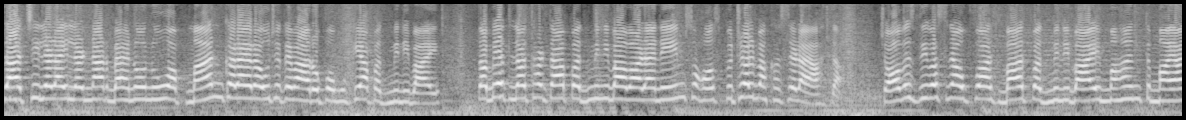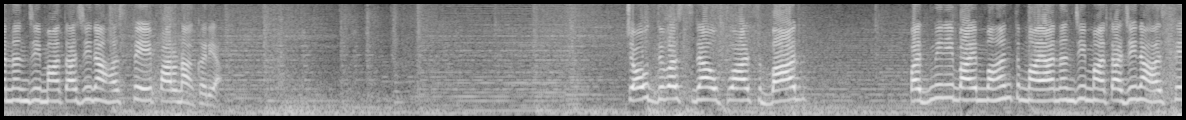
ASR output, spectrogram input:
સાચી લડાઈ લડનાર બહેનોનું અપમાન કરાઈ રહ્યું છે તેવા આરોપો મૂક્યા પદ્મિનીબાએ તબિયત લથડતા પદ્મિનીબા વાળાને એમ્સ હોસ્પિટલમાં ખસેડાયા હતા. ચોવીસ દિવસના ઉપવાસ બાદ પદ્મિનીબાએ મહંત માયાનંદજી માતાજીના હસ્તે પારણા કર્યા. ચૌદ દિવસના ઉપવાસ બાદ પદ્મિનીબાઈ મહંત માયાનંદજી માતાજીના હસ્તે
